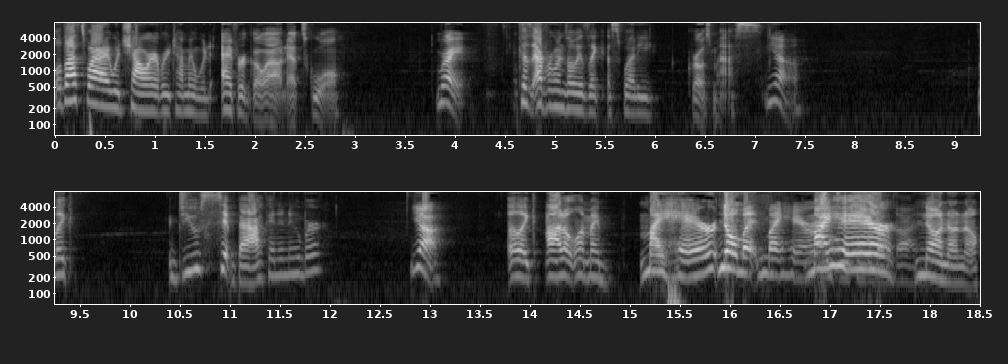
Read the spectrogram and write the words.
Well, that's why I would shower every time I would ever go out at school. Right. Because everyone's always like a sweaty, gross mess. Yeah. Like, do you sit back in an Uber? Yeah. Uh, Like, I don't let my my hair. No, my my hair. my I do think hair. No, no, no.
